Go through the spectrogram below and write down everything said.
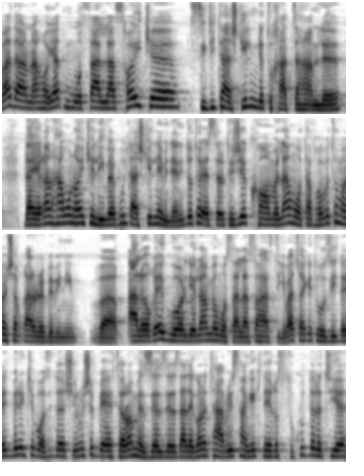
و در نهایت مثلث هایی که سیتی تشکیل میده تو خط حمله دقیقا همون هایی که لیورپول تشکیل نمیده. یعنی دو تا استراتژی کاملا متفاوت ما امشب قراره ببینیم و علاقه گواردیولا هم به مثلث ها هست دیگه. بچه اگه توضیح دارید بریم که بازی داره شروع میشه. به احترام زلزله زدگان تبریز هم یک دقیقه سکوت داره توی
